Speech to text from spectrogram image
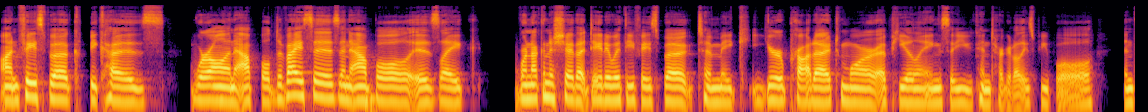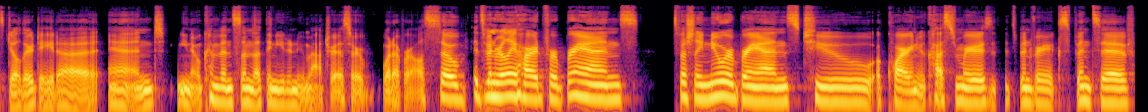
on Facebook because we're all on Apple devices and Apple is like, we're not going to share that data with you, Facebook, to make your product more appealing so you can target all these people and steal their data and, you know, convince them that they need a new mattress or whatever else. So it's been really hard for brands, especially newer brands, to acquire new customers. It's been very expensive.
